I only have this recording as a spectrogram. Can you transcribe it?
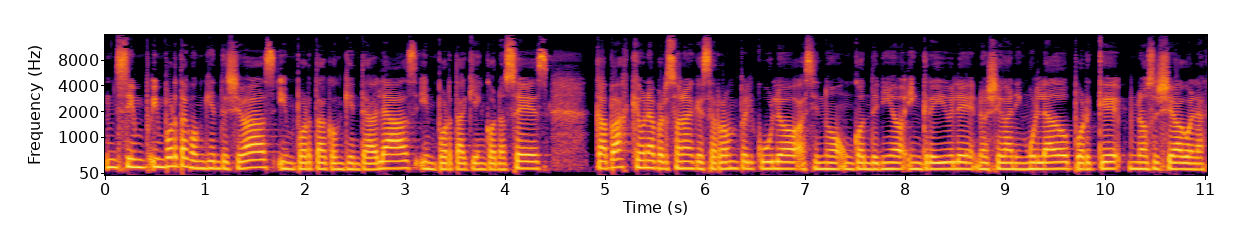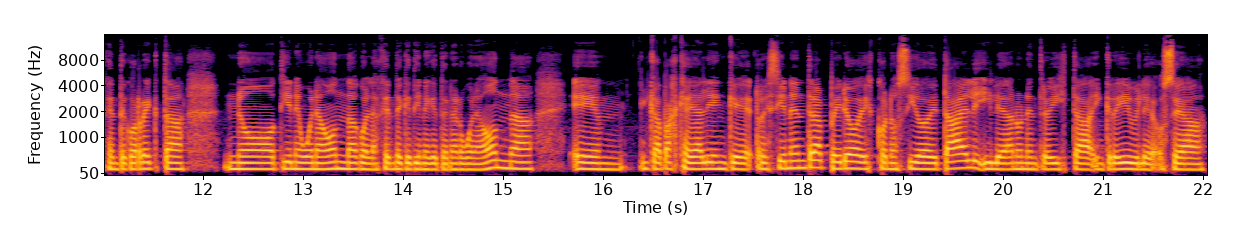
importa con quién te llevas, importa con quién te hablas, importa quién conoces. Capaz que una persona que se rompe el culo haciendo un contenido increíble no llega a ningún lado porque no se lleva con la gente correcta, no tiene buena onda con la gente que tiene que tener buena onda. Em, y capaz que hay alguien que recién entra pero es conocido de tal y le dan una entrevista increíble. O sea,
